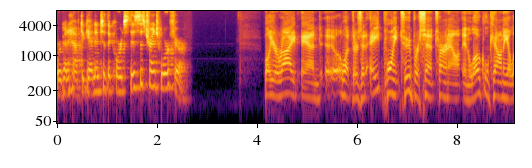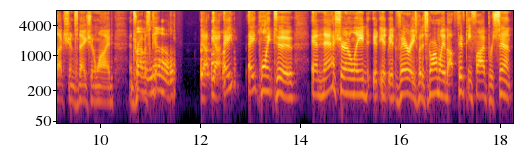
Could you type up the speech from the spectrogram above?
We're going to have to get into the courts. This is trench warfare. Well, you're right. And uh, what? There's an 8.2% turnout in local county elections nationwide. And Travis, oh, no. yeah, yeah, eight. 8.2 and nationally it, it, it varies but it's normally about 55%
